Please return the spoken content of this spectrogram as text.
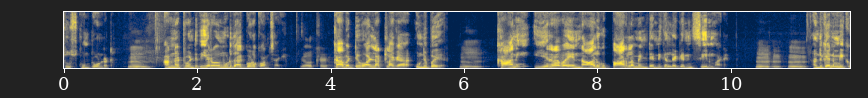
చూసుకుంటూ ఉండటం. ఉమ్, అన్నటువంటిది ఇరవై మూడు దాకా కూడా కొనసాగింది ఓకే కాబట్టి వాళ్ళు అట్లాగా ఉండిపోయారు. ఉమ్, కానీ ఇరవై నాలుగు పార్లమెంట్ ఎన్నికల దగ్గర నుంచి సీన్ మారింది. ఉమ్, అందుకని మీకు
